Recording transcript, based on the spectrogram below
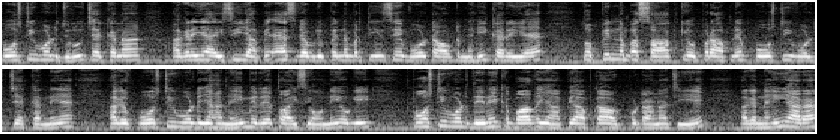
पॉजिटिव वोल्ट ज़रूर चेक करना। अगर ये आईसी यहाँ पे एस डब्ल्यू पिन नंबर तीन से वोल्ट आउट नहीं कर रही है तो पिन नंबर सात के ऊपर आपने पॉजिटिव वोल्ट चेक करने हैं। अगर पॉजिटिव वोल्ट यहाँ नहीं मिल रहे तो आईसी ऑन नहीं होगी। पॉजिटिव वोट देने के बाद यहाँ पे आपका आउटपुट आना चाहिए। अगर नहीं आ रहा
